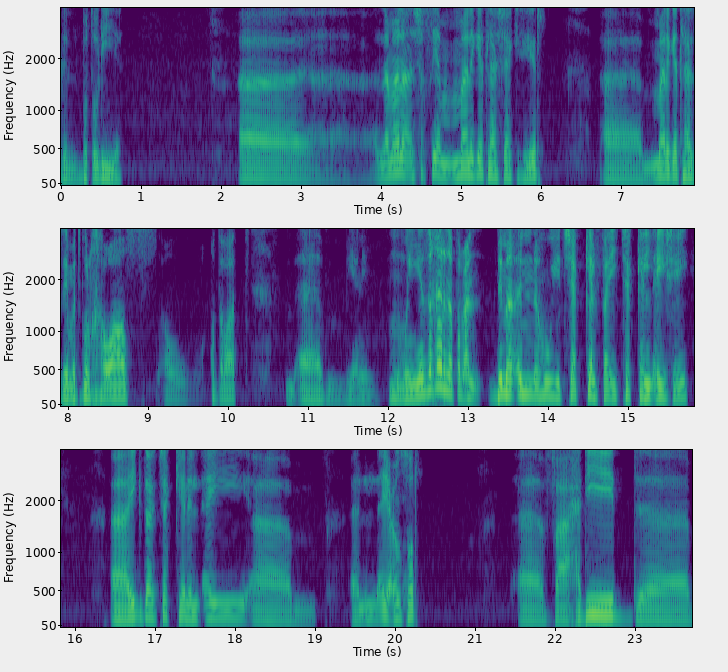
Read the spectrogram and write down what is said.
للبطوليه آه... لما أنا الشخصيه ما لقيت لها اشياء كثير. آه، ما لقيت لها زي ما تقول خواص أو قدرات آه، يعني مميزة. غيرنا طبعا بما إنه يتشكل فيتشكل لأي شيء. آه، يقدر يتشكل لأي آم، لأي عنصر. آه، فحديد آه،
